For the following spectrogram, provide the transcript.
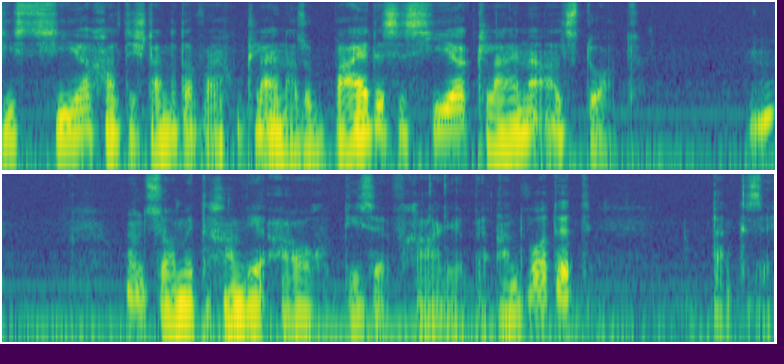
ist hier halt die Standardabweichung kleiner. Also beides ist hier kleiner als dort. Und somit haben wir auch diese Frage beantwortet. Danke sehr.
